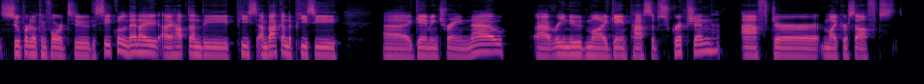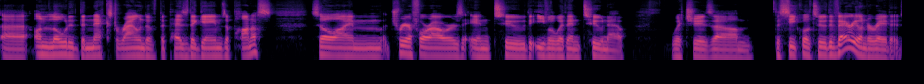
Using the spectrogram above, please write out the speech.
super looking forward to the sequel. And then I, I hopped on the PC. I'm back on the PC uh, gaming train now. Uh, renewed my Game Pass subscription after Microsoft uh, unloaded the next round of Bethesda games upon us. So I'm three or four hours into The Evil Within 2 now, which is um, the sequel to the very underrated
